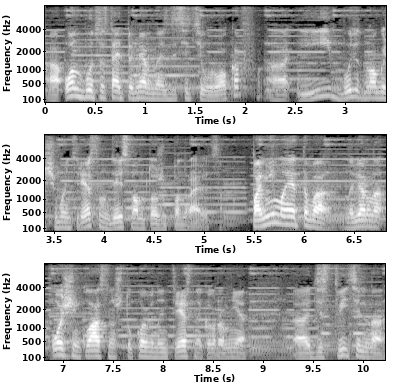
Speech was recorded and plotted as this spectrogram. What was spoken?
А, он будет состоять примерно из 10 уроков и будет много чего интересного, надеюсь, вам тоже понравится. Помимо этого, наверное, очень классная штуковина интересная, которая мне действительно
